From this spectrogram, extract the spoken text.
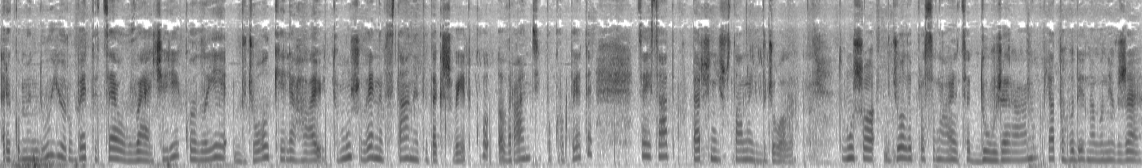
рекомендую робити це увечері, коли бджолки лягають, тому що ви не встанете так швидко вранці покропити цей сад, перш ніж встануть бджоли. Тому що бджоли просинаються дуже рано, п'ята година вони вже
